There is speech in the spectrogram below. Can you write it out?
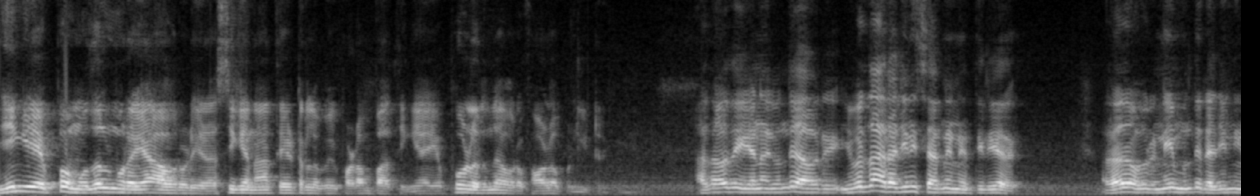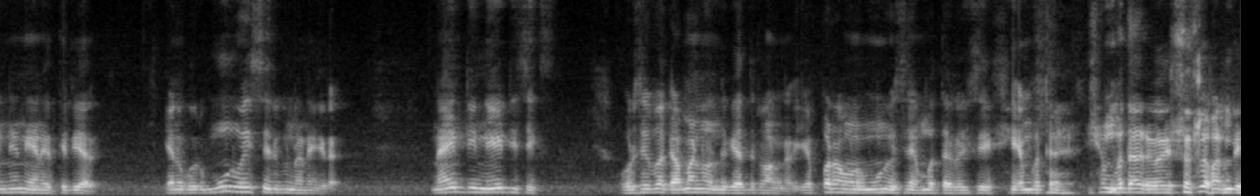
நீங்கள் எப்போ முதல் முறையாக அவருடைய ரசிகனா தேட்டரில் போய் படம் பார்த்தீங்க எப்போலேருந்து அவரை ஃபாலோ பண்ணிகிட்டு இருக்கீங்க? அதாவது எனக்கு வந்து அவர் இவர் தான் ரஜினி சார்னு எனக்கு தெரியாது. அதாவது அவர் நேம் வந்து ரஜினின்னு எனக்கு தெரியாது. எனக்கு ஒரு மூணு வயசு இருக்குன்னு நினைக்கிறேன். நைன்டீன் எயிட்டி சிக்ஸ் ஒரு சில பேர் கமெண்ட் வந்து கேட்டுருவாங்க. எப்போ அவனுக்கு மூணு வயசு எண்பத்தாறு வயசு எண்பத்தாறு எண்பத்தாறு வயசில் வந்து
